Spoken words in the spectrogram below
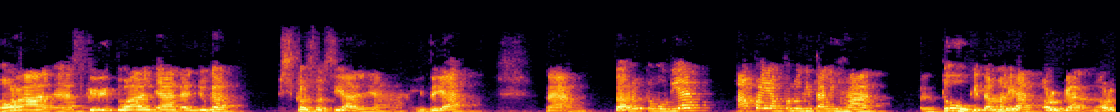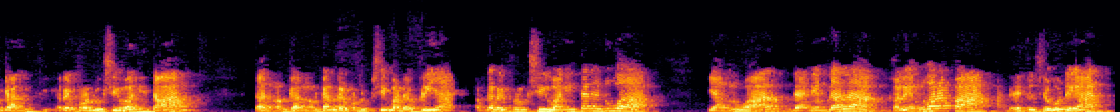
moralnya, spiritualnya, dan juga psikososialnya, itu ya. Nah, baru kemudian apa yang perlu kita lihat? Tentu kita melihat organ-organ reproduksi wanita dan organ-organ reproduksi pada pria. Organ reproduksi wanita ada dua, yang luar dan yang dalam. Kalau yang luar apa? Ada itu disebut dengan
